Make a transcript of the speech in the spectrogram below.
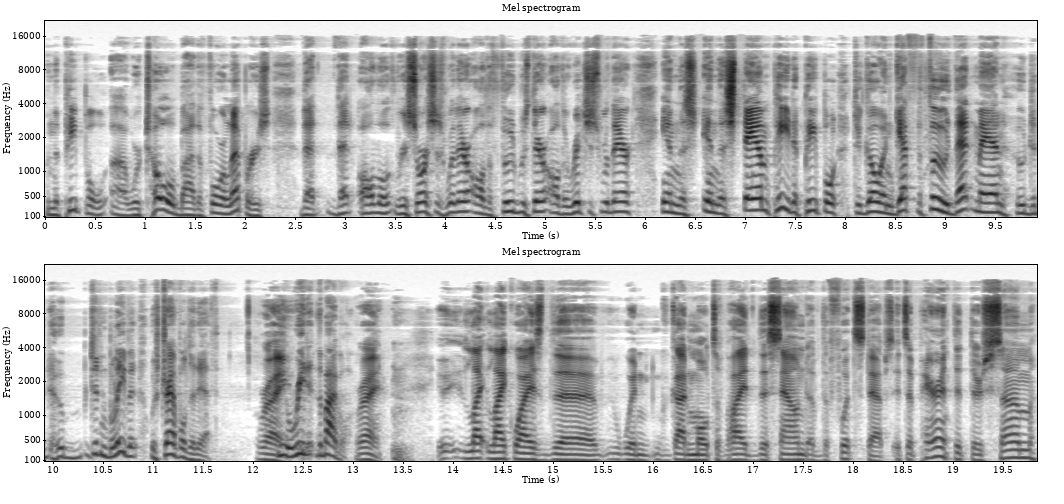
when the people uh, were told by the four lepers that that all the resources were there, all the food was there, all the riches were there, in the in the stampede of people to go and get the food, that man who did, who didn't believe it was trampled to death. Right. You read it in the Bible. Right. Mm. Uh, like, likewise, the when God multiplied the sound of the footsteps, it's apparent that there's some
